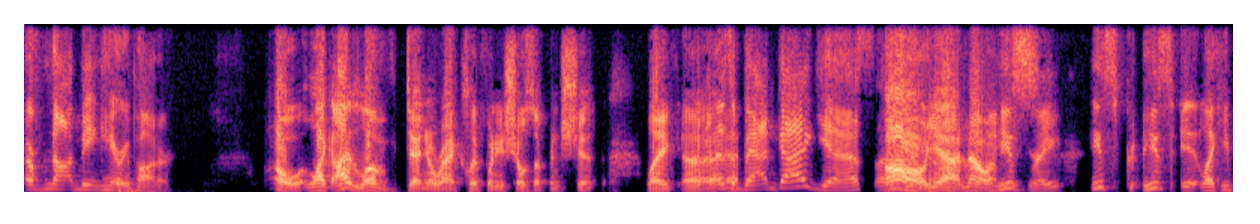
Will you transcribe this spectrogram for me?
of not being Harry Potter. Oh, like I love Daniel Radcliffe when he shows up in shit. Like, uh, As a bad guy, yes. Oh, yeah, no, he he's- great. he's he's like he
